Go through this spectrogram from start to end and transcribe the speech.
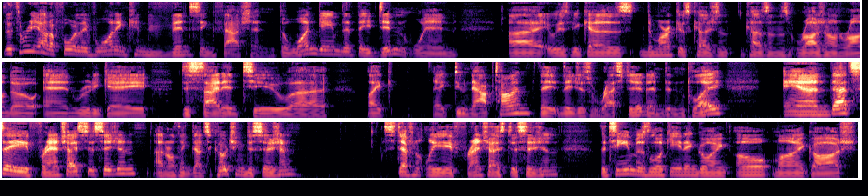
the three out of four they've won in convincing fashion. The one game that they didn't win, uh, it was because Demarcus Cousins, Rajon Rondo, and Rudy Gay decided to uh, like like do nap time. They they just rested and didn't play. And that's a franchise decision. I don't think that's a coaching decision. It's definitely a franchise decision. The team is looking and going, "Oh my gosh,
